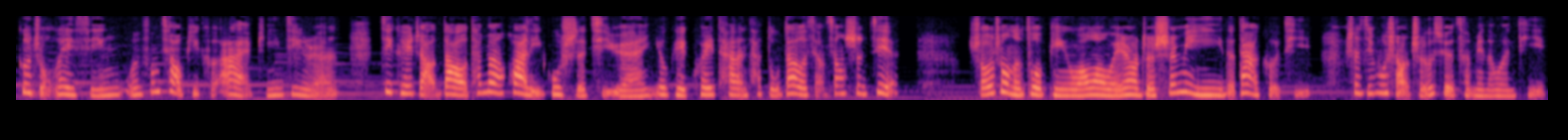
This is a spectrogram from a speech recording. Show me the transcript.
各种类型，文风俏皮可爱，平易近人，既可以找到他漫画里故事的起源，又可以窥探他独到的想象世界。手冢的作品往往围绕着生命意义的大课题，涉及不少哲学层面的问题，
